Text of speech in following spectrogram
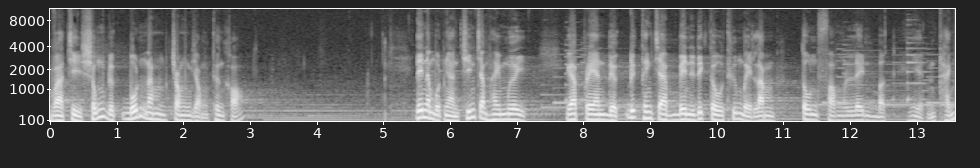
và chỉ sống được 4 năm trong dòng thương khó. Đến năm 1920, Gabriel được Đức Thánh Cha Benedicto thứ 15 tôn phong lên bậc hiển thánh.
